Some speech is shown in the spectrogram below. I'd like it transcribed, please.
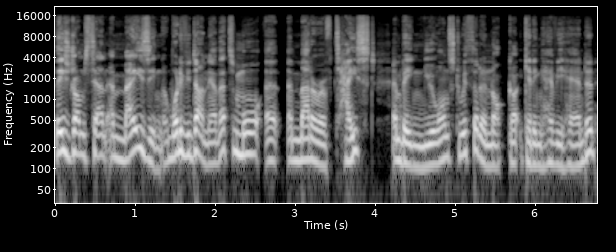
these drums sound amazing. What have you done? Now, that's more a, a matter of taste and being nuanced with it and not getting heavy handed.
